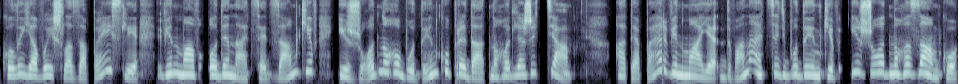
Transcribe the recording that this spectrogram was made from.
Коли я вийшла за пейслі, він мав 11 замків і жодного будинку придатного для життя. А тепер він має 12 будинків і жодного замку.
